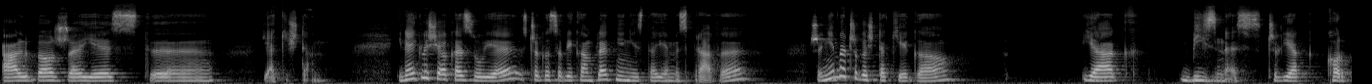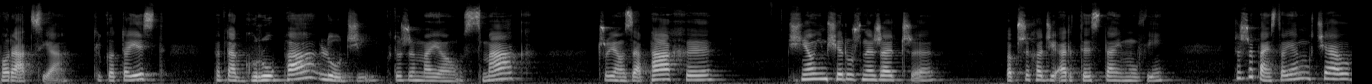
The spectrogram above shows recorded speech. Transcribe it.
albo że jest yy, jakiś tam. I nagle się okazuje, z czego sobie kompletnie nie zdajemy sprawy, że nie ma czegoś takiego jak biznes, czyli jak korporacja, tylko to jest pewna grupa ludzi, którzy mają smak, czują zapachy, śnią im się różne rzeczy, bo przychodzi artysta i mówi: Proszę Państwa, ja bym chciał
